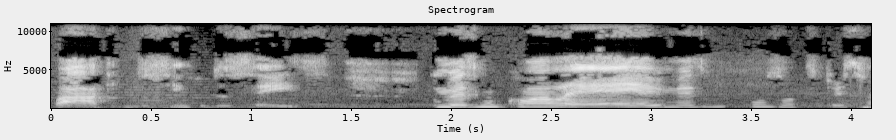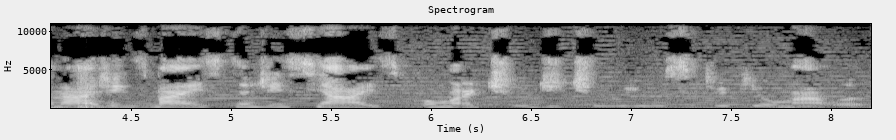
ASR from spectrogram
4, do 5, do 6. O mesmo com a Leia e o mesmo com os outros personagens mais tangenciais, como R2-D2 e o C-3PO Mala.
